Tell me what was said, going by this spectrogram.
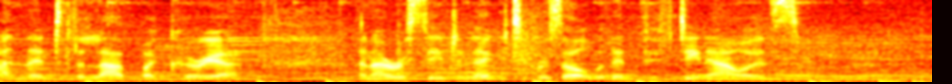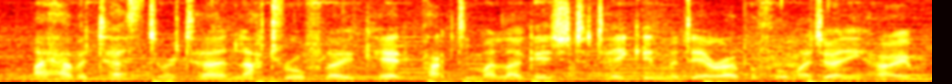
and then to the lab by courier, and I received a negative result within 15 hours. I have a test to return lateral flow kit packed in my luggage to take in Madeira before my journey home,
